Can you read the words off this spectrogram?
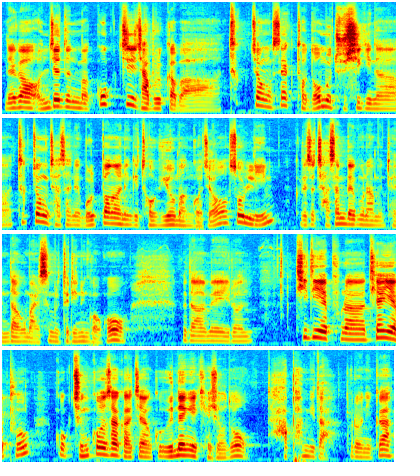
내가 언제든 막 꼭지 잡을까봐 특정 섹터 너무 주식이나 특정 자산에 몰빵하는 게 더 위험한 거죠. 쏠림. 그래서 자산 배분하면 된다고 말씀을 드리는 거고 그 다음에 이런 TDF나 TIF 꼭 증권사 가지 않고 은행에 계셔도 다 팝니다. 그러니까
